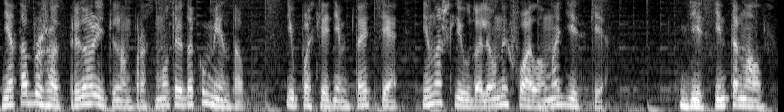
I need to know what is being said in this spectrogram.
не отображают в предварительном просмотре документов и в последнем тесте не нашли удаленных файлов на диске. Диск Internals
